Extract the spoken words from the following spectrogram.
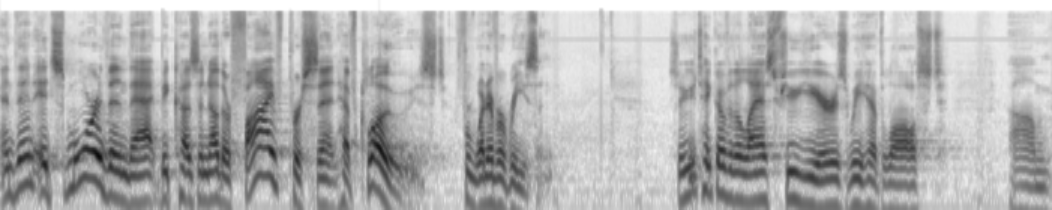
And then it's more than that because another 5% have closed for whatever reason. So you take over the last few years, we have lost um,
